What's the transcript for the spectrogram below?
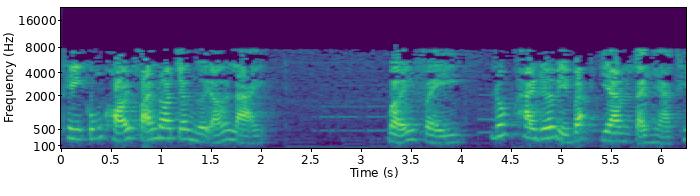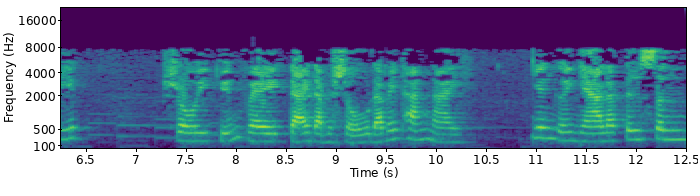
thì cũng khỏi phải lo cho người ở lại. Bởi vậy, lúc hai đứa bị bắt giam tại nhà thiết, rồi chuyển về trại đầm sụ đã mấy tháng này, nhưng người nhà là tư sinh,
